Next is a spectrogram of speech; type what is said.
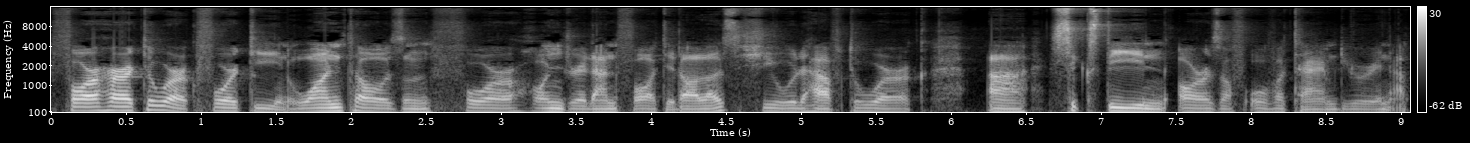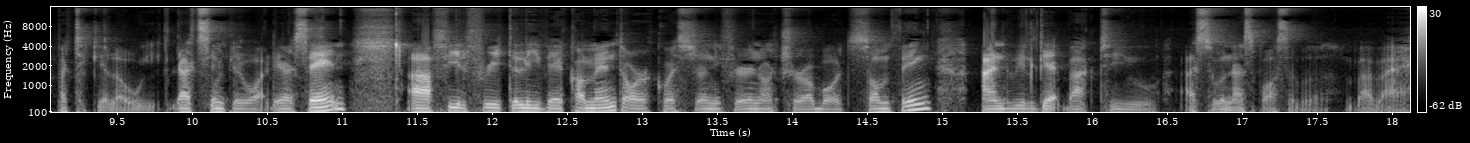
for her to work 14 1440 dollars she would have to work uh, 16 hours of overtime during a particular week. That's simply what they're saying. Uh, feel free to leave a comment or a question if you're not sure about something and we'll get back to you as soon as possible. Bye bye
